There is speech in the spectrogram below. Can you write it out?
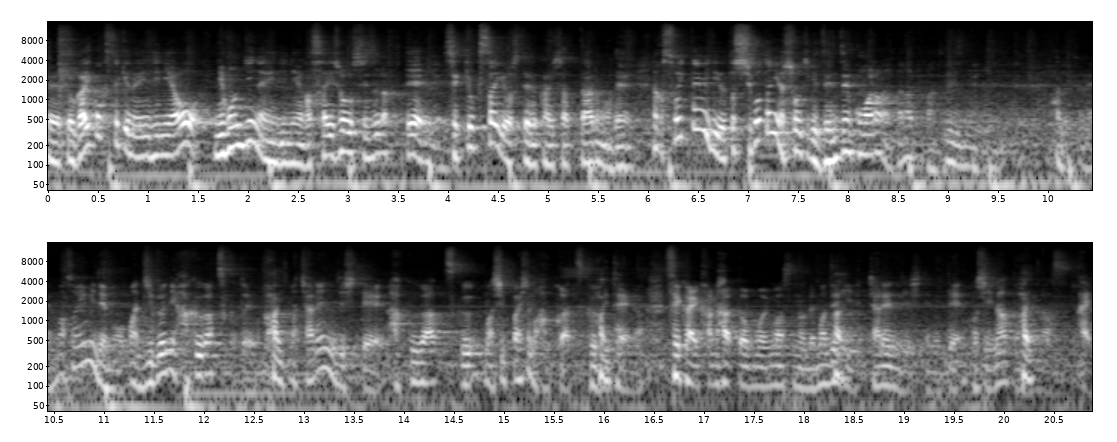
えーと、外国籍のエンジニアを日本人のエンジニアが採用しづらくて積極採用してる会社ってあるのでなんかそういった意味で言うと仕事には正直全然困らないかなって感じですね。うんはいまあ、そういう意味でも、まあ、自分に箔がつくというか、はいまあ、チャレンジして箔がつく、まあ、失敗しても箔がつくみたいな世界かなと思いますので、まあ、ぜひチャレンジしてみてほしいなと思います。はい、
